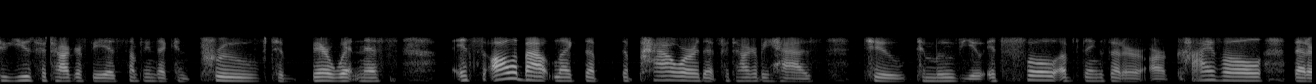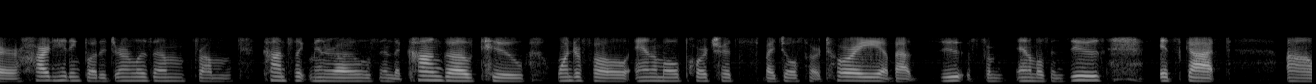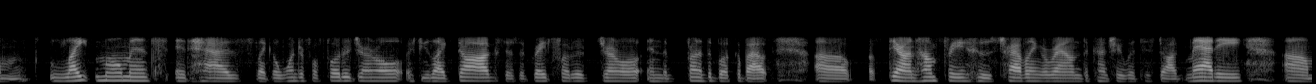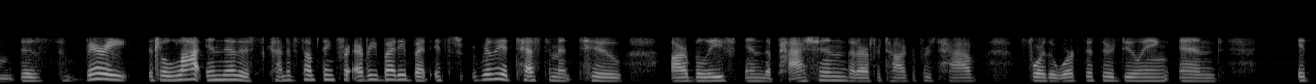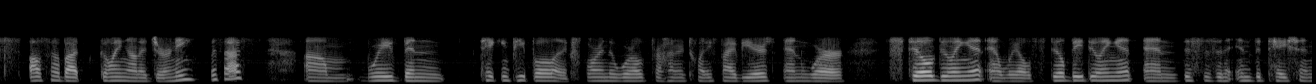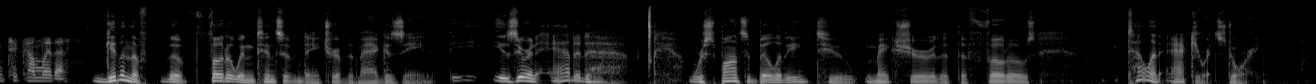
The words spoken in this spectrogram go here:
to use photography as something that can prove, to bear witness. It's all about like the the power that photography has to to move you. It's full of things that are archival, that are hard-hitting photojournalism from conflict minerals in the Congo to wonderful animal portraits by Joel Sartore about zoo from animals in zoos. It's got um, light moments. It has like a wonderful photojournal. If you like dogs, there's a great photojournal in the front of the book about uh, Theron Humphrey, who's traveling around the country with his dog Maddie. Um, there's very, there's a lot in there. There's kind of something for everybody, but it's really a testament to our belief in the passion that our photographers have for the work that they're doing and it's also about going on a journey with us um, we've been taking people and exploring the world for 125 years, and we're still doing it, and we'll still be doing it. And this is an invitation to come with us. Given the the photo intensive nature of the magazine, is there an added responsibility to make sure that the photos tell an accurate story?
